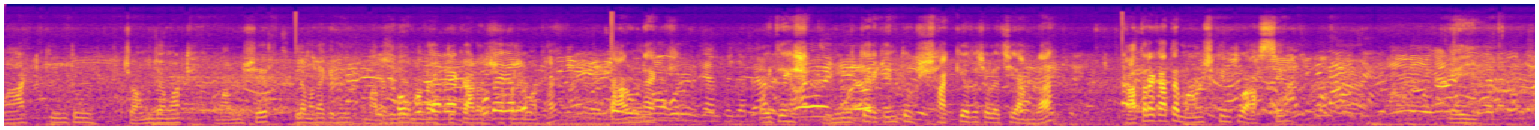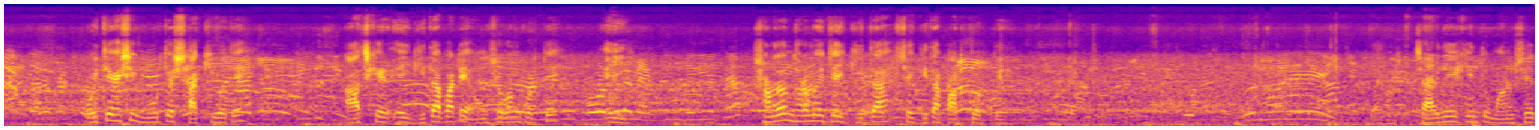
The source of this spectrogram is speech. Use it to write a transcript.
মাঠ কিন্তু জমজমাট মানুষের। মাথায় কিন্তু মাথাদের মাথায় টিকা আর সকালের মাথায়। দারুণ এক ঐতিহাসিক মুহূর্তের কিন্তু সাক্ষী হতে চলেছি আমরা। কাতারে কাতার মানুষ কিন্তু আসছেন এই ঐতিহাসিক মুহূর্তের সাক্ষী হতে, আজকের এই গীতা পাঠে অংশগ্রহণ করতে, এই সনাতন ধর্মের যে গীতা, সেই গীতা পাঠ করতে। চারিদিকে কিন্তু মানুষের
